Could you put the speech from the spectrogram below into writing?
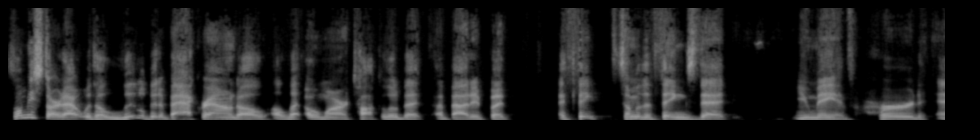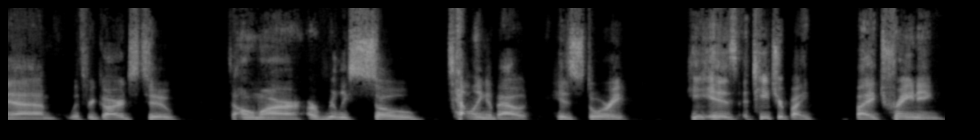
so let me start out with a little bit of background. I'll, I'll let Omar talk a little bit about it, but I think some of the things that you may have heard um, with regards to to Omar are really so telling about his story. He is a teacher by by training,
